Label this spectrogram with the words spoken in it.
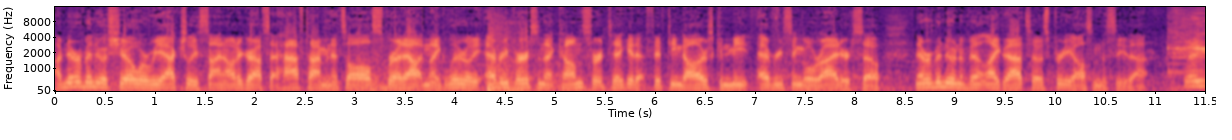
I've never been to a show where we actually sign autographs at halftime and it's all spread out, and like literally every person that comes for a ticket at $15 can meet every single rider. So never been to an event like that, so it's pretty awesome to see that. You you,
